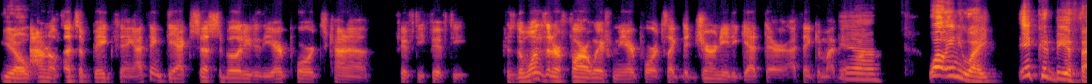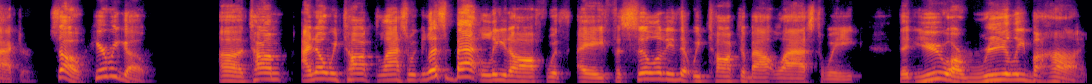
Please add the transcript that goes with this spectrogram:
you know I don't know if that's a big thing. I think the accessibility to the airport's kind of 50 50 because the ones that are far away from the airports, like the journey to get there, I think it might be Yeah. fun. Well, anyway, it could be a factor. So here we go. Uh, Tom, I know we talked last week. Let's bat lead off with a facility that we talked about last week that you are really behind.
